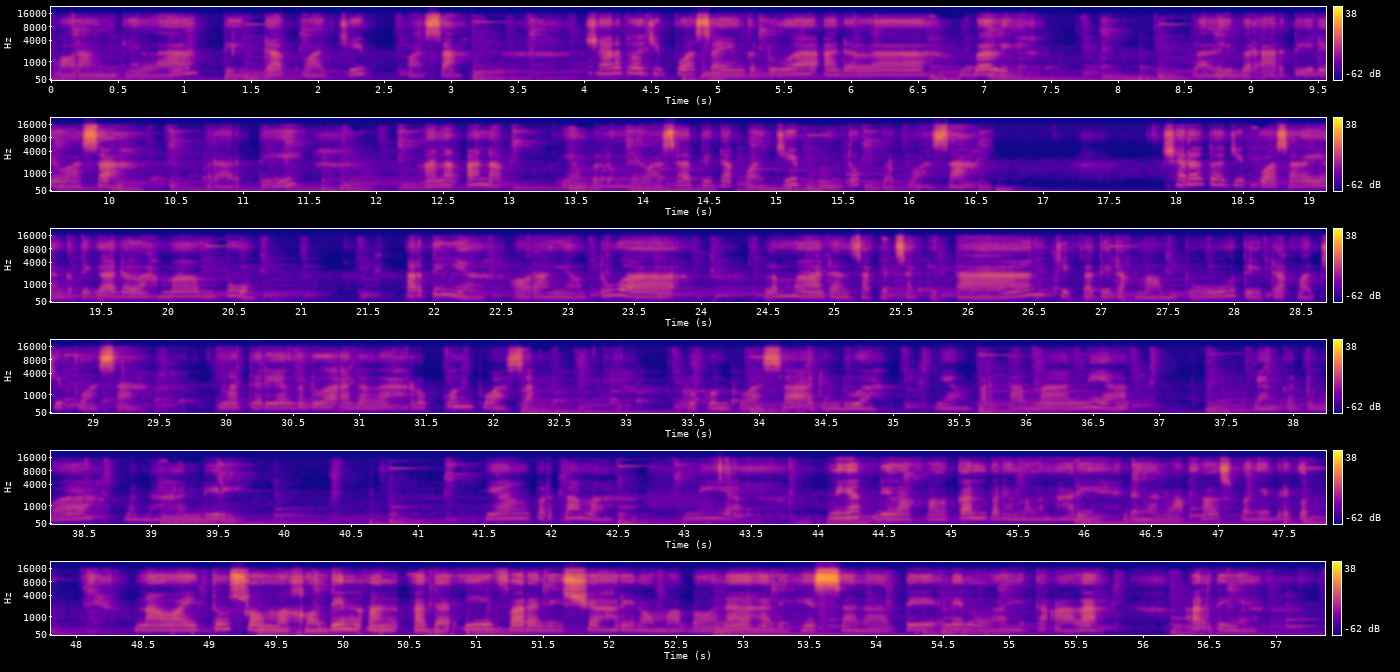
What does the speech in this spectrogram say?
Orang gila tidak wajib puasa. Syarat wajib puasa yang kedua adalah balik. Balik berarti dewasa berarti anak-anak yang belum dewasa tidak wajib untuk berpuasa. Syarat wajib puasa yang ketiga adalah mampu. Artinya, orang yang tua, lemah, dan sakit-sakitan jika tidak mampu tidak wajib puasa. Materi yang kedua adalah rukun puasa. Rukun puasa ada dua. Yang pertama niat, kedua menahan diri. Yang pertama, niat. Niat dilafalkan pada malam hari dengan lafal sebagai berikut. Nawaitu soma khodin an adai faradi syahri ramadana hadihis sanati lillahi ta'ala. Artinya,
